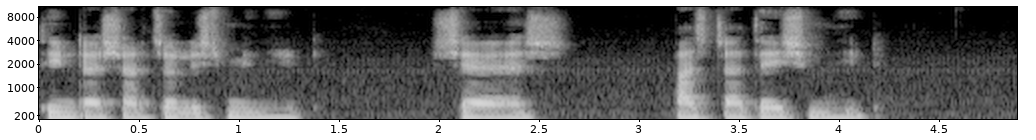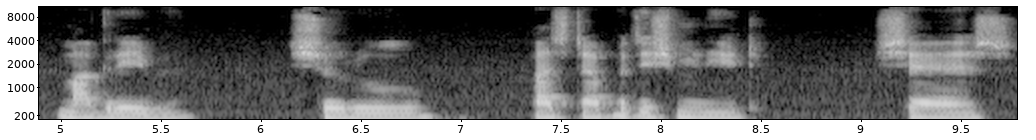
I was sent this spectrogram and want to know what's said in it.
তিনটা সাতচল্লিশ মিনিট, শেষ পাঁচটা তেইশ মিনিট। মাগরিব শুরু, পাঁচটা পঁচিশ মিনিট। শেষ,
